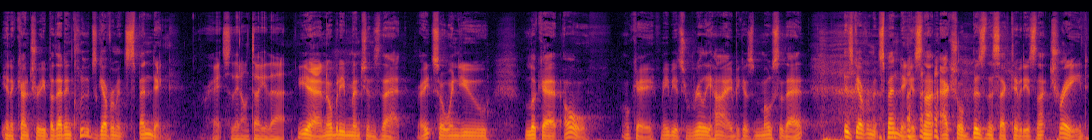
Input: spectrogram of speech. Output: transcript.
in a country, but that includes government spending. Right, so they don't tell you that. Yeah, nobody mentions that, right? So when you look at oh, okay, maybe it's really high because most of that is government spending. It's not actual business activity. It's not trade.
